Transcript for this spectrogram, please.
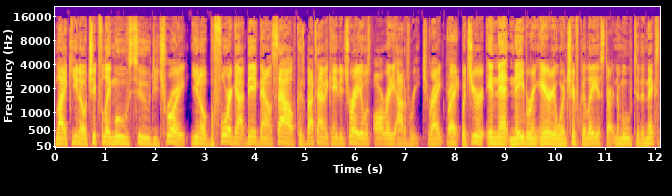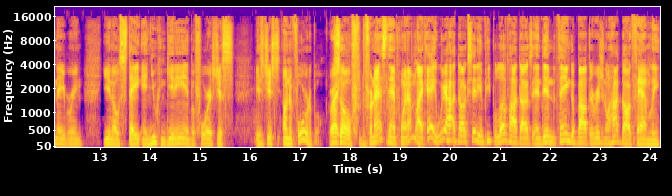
Like, you know, Chick fil A moves to Detroit, you know, before it got big down south, because by the time it came to Detroit, it was already out of reach, right? Right. But you're in that neighboring area where Chick fil A is starting to move to the next neighboring, you know, state, and you can get in before it's just, it's just unaffordable. Right. So f- from that standpoint, I'm like, hey, we're a hot dog city and people love hot dogs. And then the thing about the original hot dog family,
